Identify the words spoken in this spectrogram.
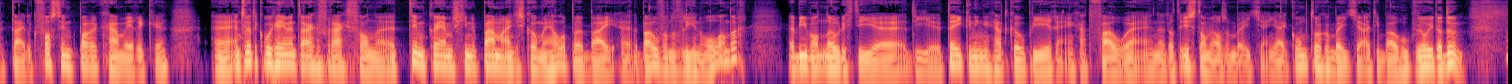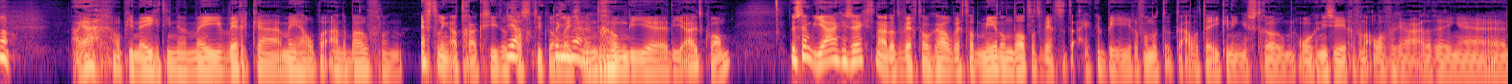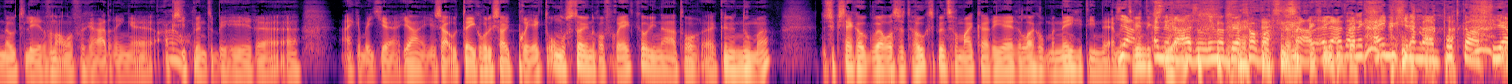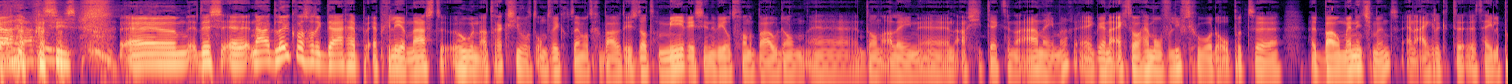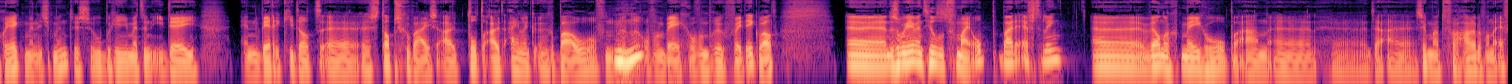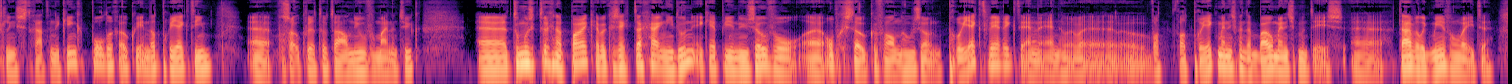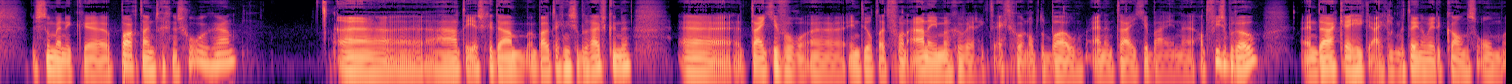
tijdelijk vast in het park gaan werken. en toen werd ik op een gegeven moment daar gevraagd van... Tim, kan jij misschien een paar maandjes komen helpen bij de bouw van de Vliegende Hollander? We hebben iemand nodig die, die eh, tekeningen gaat kopiëren en gaat vouwen. En dat is dan wel zo'n beetje. En jij komt toch een beetje uit die bouwhoek. Wil je dat doen? Nou, nou ja, op je negentiende meewerken, meehelpen aan de bouw van een Efteling-attractie. Dat was natuurlijk wel een beetje een droom die, die uitkwam. Dus toen heb ik ja gezegd. Nou, dat werd al gauw werd dat meer dan dat. Dat werd het eigenlijk het beheren van de totale tekeningenstroom. Organiseren van alle vergaderingen. Notuleren van alle vergaderingen. Oh. Actiepunten beheren eigenlijk een beetje, ja, je zou tegenwoordig zou je het projectondersteuner of projectcoördinator uh, kunnen noemen. Dus ik zeg ook wel eens het hoogtepunt van mijn carrière lag op mijn negentiende en mijn twintigste ja, jaar. en daarna is alleen maar bergafwaarts gegaan. en, uiteindelijk eindig je dan mijn podcast. Ja, ja, precies. Um, dus uh, nou, het leuke was wat ik daar heb, heb geleerd naast hoe een attractie wordt ontwikkeld en wordt gebouwd, is dat er meer is in de wereld van de bouw dan, uh, dan alleen uh, een architect en een aannemer. Ik ben er echt wel helemaal verliefd geworden op het, het bouwmanagement en eigenlijk het, het hele projectmanagement. Dus hoe begin je met een idee en werk je dat uh, stapsgewijs uit tot uiteindelijk een gebouw of een, mhm. of een weg of een brug of weet ik wat. Uh, dus op een gegeven moment hield het voor mij op bij de Efteling. Uh, wel nog meegeholpen aan de, zeg maar het verharden van de Eftelingstraat en de Kinkerpolder. Ook in dat projectteam. was ook weer totaal nieuw voor mij natuurlijk. Uh, toen moest ik terug naar het park. Heb ik gezegd, dat ga ik niet doen. Ik heb hier nu zoveel uh, opgestoken van hoe zo'n project werkt. En, en uh, wat, wat projectmanagement en bouwmanagement is. daar wil ik meer van weten. Dus toen ben ik parttime terug naar school gegaan. HTS gedaan, bouwtechnische bedrijfskunde. een tijdje voor, in deeltijd voor een aannemer gewerkt. Echt gewoon op de bouw. En een tijdje bij een adviesbureau. En daar kreeg ik eigenlijk meteen alweer de kans om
